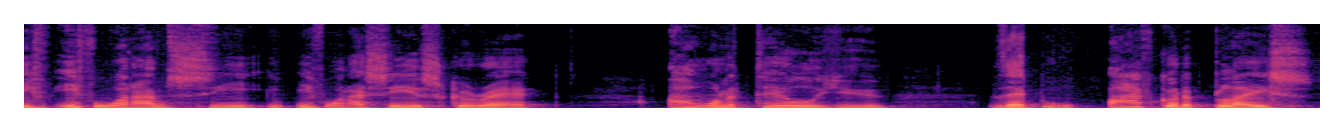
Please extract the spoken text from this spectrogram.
If, if, what, I'm see, if what I see is correct, I want to tell you that I've got a place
